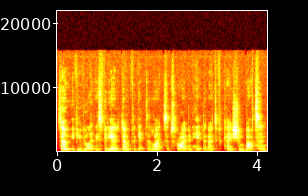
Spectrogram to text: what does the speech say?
So if you've liked this video, don't forget to like, subscribe and hit the notification button,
